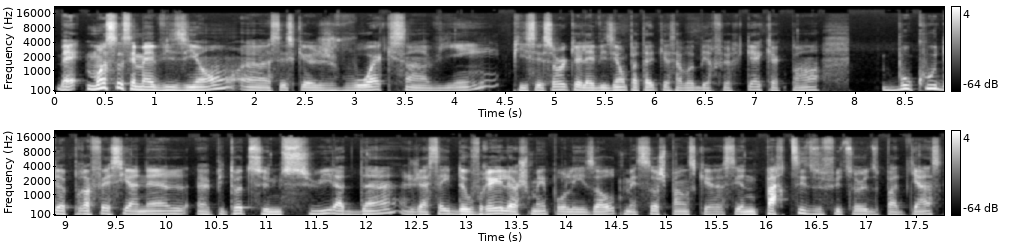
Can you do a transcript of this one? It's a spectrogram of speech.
Ben, moi, ça, c'est ma vision. Euh, c'est ce que je vois qui s'en vient. Puis c'est sûr que la vision, peut-être que ça va bifurquer quelque part. Beaucoup de professionnels, euh, puis toi, tu me suis là-dedans. J'essaie d'ouvrir le chemin pour les autres, mais ça, je pense que c'est une partie du futur du podcast.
